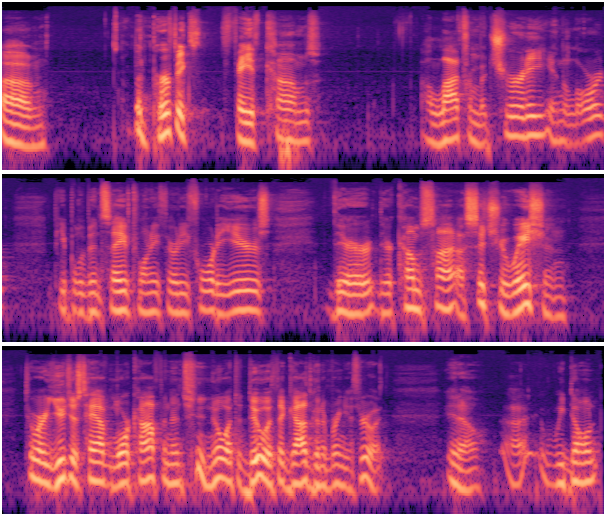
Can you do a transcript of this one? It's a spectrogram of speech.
Um, but perfect faith comes a lot from maturity in the Lord. People have been saved 20, 30, 40 years. There, there comes a situation to where you just have more confidence, you know what to do with it, God's going to bring you through it. You know, uh, we don't,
